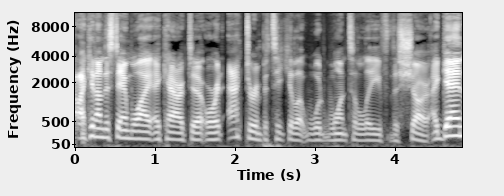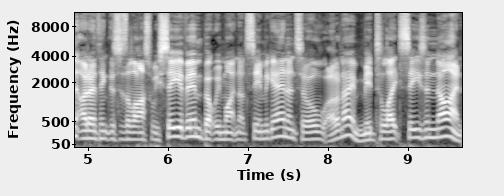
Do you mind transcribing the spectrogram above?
I can understand why a character or an actor in particular would want to leave the show. Again, I don't think this is the last we see of him, but we might not see him again until, I don't know, mid to late season nine.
